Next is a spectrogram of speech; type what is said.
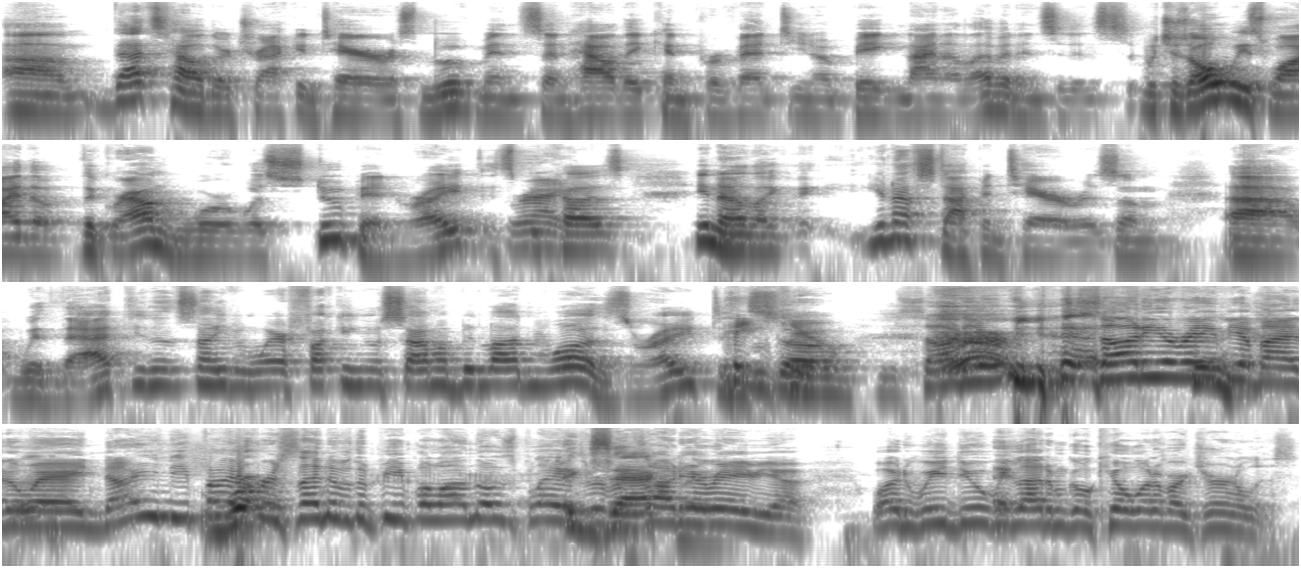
um, that's how they're tracking terrorist movements and how they can prevent, you know, big 9 11 incidents, which is always why the, the ground war was stupid, right? It's right. because, you know, like you're not stopping terrorism uh, with that. You know, it's not even where fucking Osama bin Laden was, right? And Thank so, you. Saudi, yeah. Saudi Arabia, by the way, 95% of the people on those planes exactly. were from Saudi Arabia. What do we do? We let them go kill one of our journalists.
